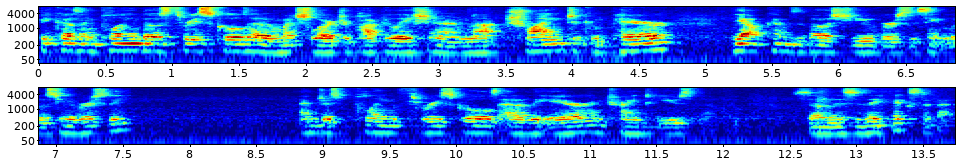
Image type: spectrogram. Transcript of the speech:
because I'm pulling those three schools out of a much larger population. and I'm not trying to compare the outcomes of OSU versus St. Louis University. I'm just pulling three schools out of the air and trying to use them. So this is a fixed effect.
